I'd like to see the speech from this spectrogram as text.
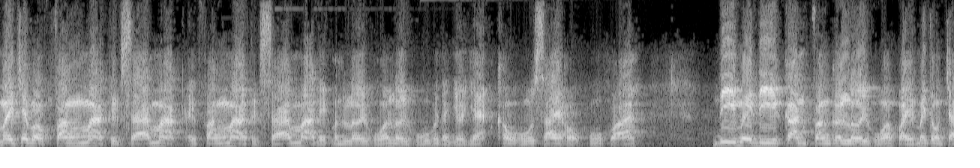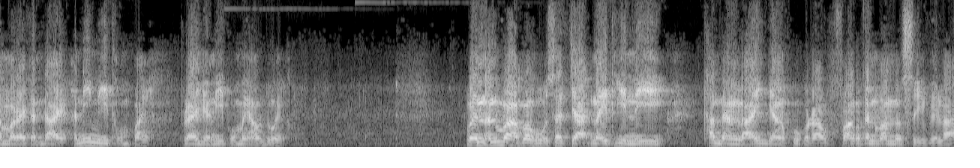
ไม่ใช่บอกฟังมากศึกษามาก ไอ้ฟังมากศึกษามากเนี่ยมันเลยหัวเลยหูไปตั้งเยอะแยะ เข้าหูซ้ายออกหูขวา ดีไม่ดีการฟังก็เลยหัวไป ไม่ต้องจำอะไรกันได้ อันนี้มีถมไป แปลอย่างนี้ผมไม่เอาด้วย เป็นอันว่าพระหุสัจจะในที่นี้ท่านทั้งหลายอย่างพวกเราฟังกันวันละสี่เวลา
